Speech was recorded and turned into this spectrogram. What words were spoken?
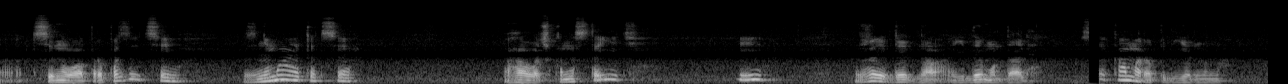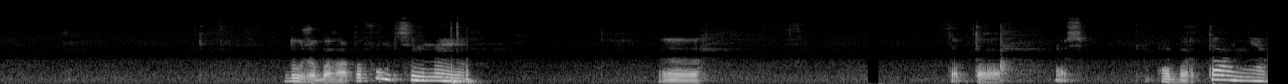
е, цінова пропозиція. Знімаєте це. Галочка не стоїть. І вже йде, йдемо далі. Все, камера під'єднана. Дуже багато функцій в неї. Е, Тобто ось обертання.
